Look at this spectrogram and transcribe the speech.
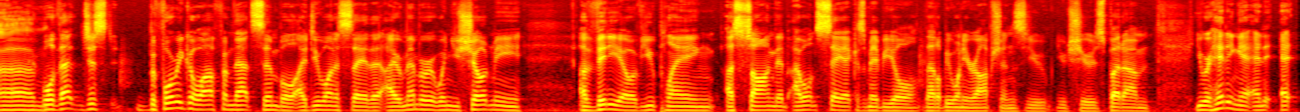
Um, Well, that just before we go off from that cymbal, I do want to say that I remember when you showed me a video of you playing a song that I won't say it because maybe you'll that'll be one of your options you you choose. But um, you were hitting it, and at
